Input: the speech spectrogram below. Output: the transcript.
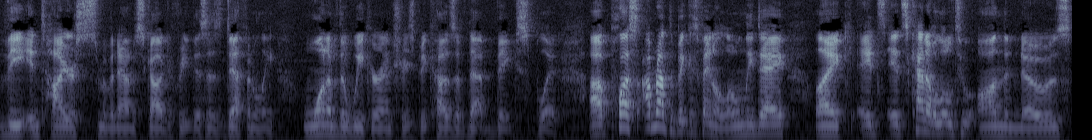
the entire System of a Down discography, this is definitely one of the weaker entries because of that big split. Uh, plus, I'm not the biggest fan of Lonely Day. Like, it's it's kind of a little too on the nose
